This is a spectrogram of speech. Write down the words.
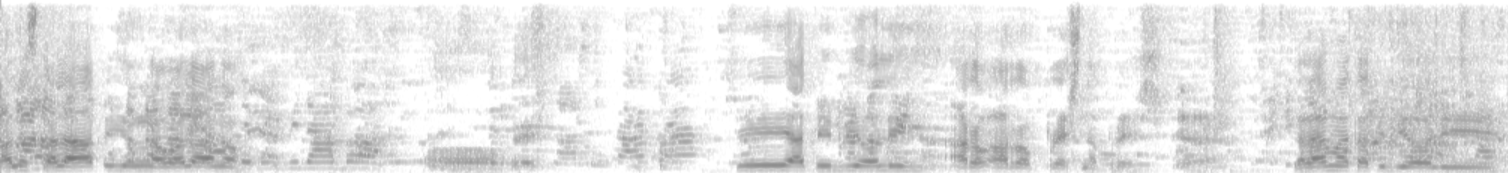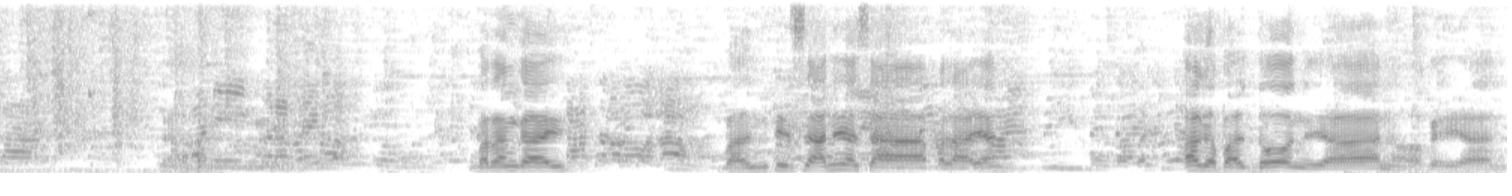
Alos kalahati yung nawala, no? Binaba. Okay. Si Ate Bioli, araw-araw fresh na fresh. Yan. Salamat, Ate Bioli. Yan. Barangay. Valentin, sa ano yan? Sa Palayan? Ah, Gabaldon. Yan, okay yan.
